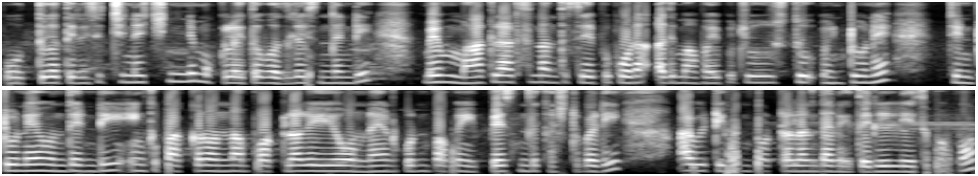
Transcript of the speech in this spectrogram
పూర్తిగా తినేసి చిన్న చిన్ని ముక్కలు అయితే వదిలేసిందండి. మేము మాట్లాడుతున్నంతసేపు కూడా అది మా వైపు చూస్తూ వింటూనే తింటూనే ఉందండి. ఇంకా పక్కన ఉన్న పొట్లాలు ఏవో ఉన్నాయనుకుని పాపం ఇప్పేసింది కష్టపడి. అవి టిఫిన్ పొట్టాలని దానికి తెలియలేదు పాపం.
